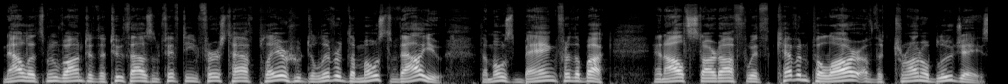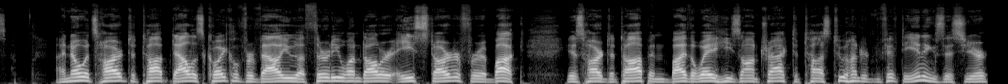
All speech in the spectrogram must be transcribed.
Now let's move on to the 2015 first half player who delivered the most value, the most bang for the buck. And I'll start off with Kevin Pillar of the Toronto Blue Jays. I know it's hard to top Dallas Keuchel for value. A $31 ace starter for a buck is hard to top. And by the way, he's on track to toss 250 innings this year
